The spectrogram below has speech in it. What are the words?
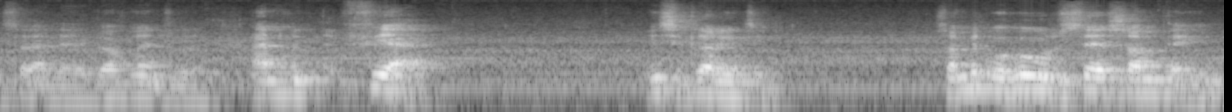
so that the government will. And fear, insecurity. Some people who will say something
